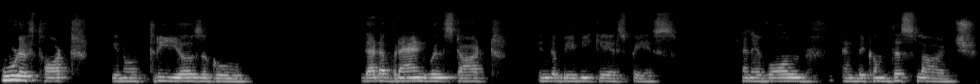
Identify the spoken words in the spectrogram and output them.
Who would have thought you know, three years ago that a brand will start in the baby care space and evolve and become this large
